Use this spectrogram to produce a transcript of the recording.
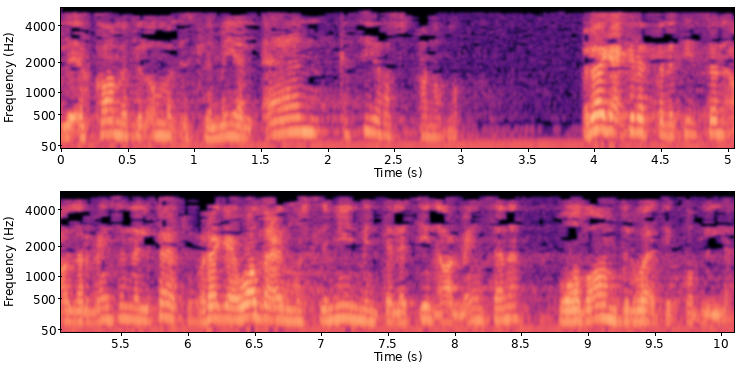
لإقامة الأمة الإسلامية الآن كثيرة سبحان الله. راجع كده ال 30 سنة أو ال 40 سنة اللي فاتوا راجع وضع المسلمين من 30 أو 40 سنة ووضعهم دلوقتي بفضل الله.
